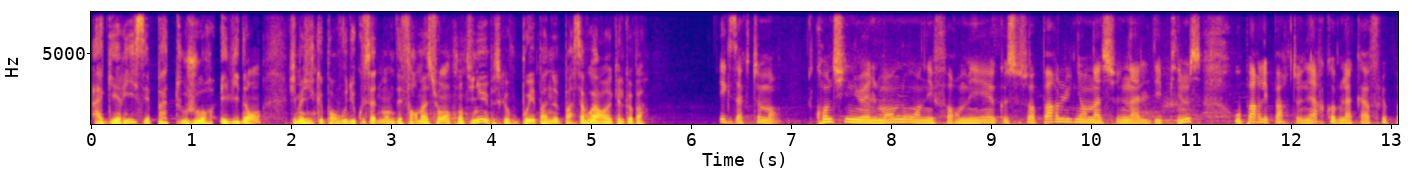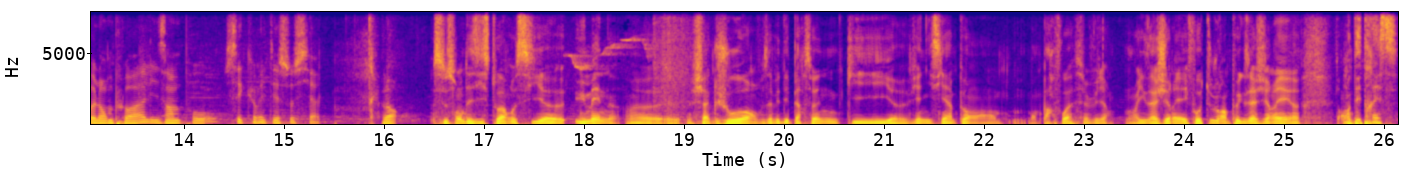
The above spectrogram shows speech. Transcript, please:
aguerries, c'est pas toujours évident. J'imagine que pour vous, du coup, ça demande des formations en continu, parce que vous pouvez pas ne pas savoir quelque part. Exactement. Continuellement, nous, on est formés, que ce soit par l'Union nationale des PIMS ou par les partenaires comme la CAF, le Pôle emploi, les impôts, sécurité sociale. Alors, ce sont des histoires aussi euh, humaines. Euh, chaque jour, vous avez des personnes qui euh, viennent ici un peu en, parfois, ça veut dire, on exagérer. Il faut toujours un peu exagérer, en détresse.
